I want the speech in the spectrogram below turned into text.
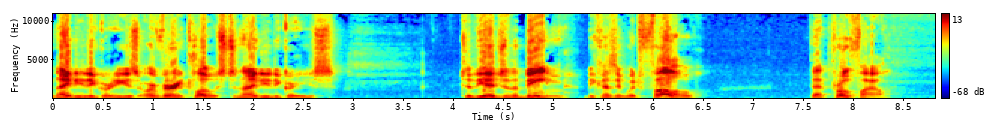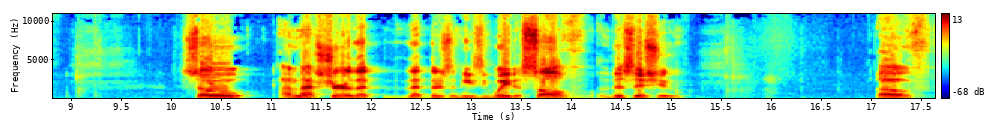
90 degrees or very close to 90 degrees to the edge of the beam because it would follow that profile. So I'm not sure that, that there's an easy way to solve this issue of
